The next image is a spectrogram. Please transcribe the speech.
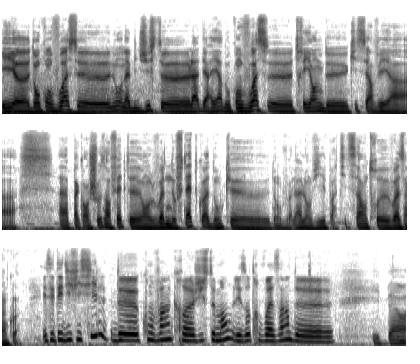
et donc on voit ce nous on habite juste là derrière donc on voit ce triangle de, qui servait à pas grand chose en fait. Euh, on le voit de nos fenêtres quoi. Donc, euh, donc voilà, l'envie est partie de ça entre voisins quoi. Et c'était difficile de convaincre justement les autres voisins de, eh ben,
